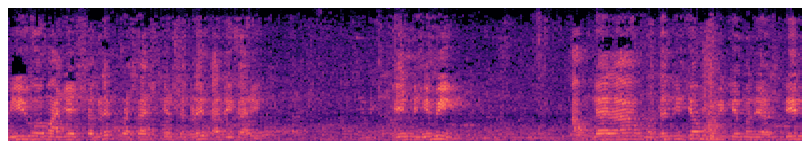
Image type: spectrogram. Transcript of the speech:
मी व माझे सगळे प्रशासकीय सगळेच अधिकारी हे नेहमी आपल्याला मदतीच्या भूमिकेमध्ये असतील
